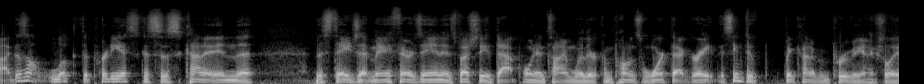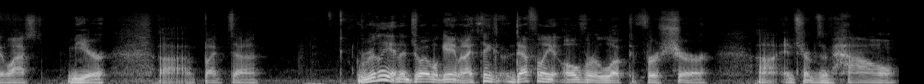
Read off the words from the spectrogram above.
Uh, it doesn't look the prettiest because it's kind of in the the stage that Mayfair's in, especially at that point in time where their components weren't that great. They seem to have been kind of improving actually last year, uh, but uh, really an enjoyable game, and I think definitely overlooked for sure uh, in terms of how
